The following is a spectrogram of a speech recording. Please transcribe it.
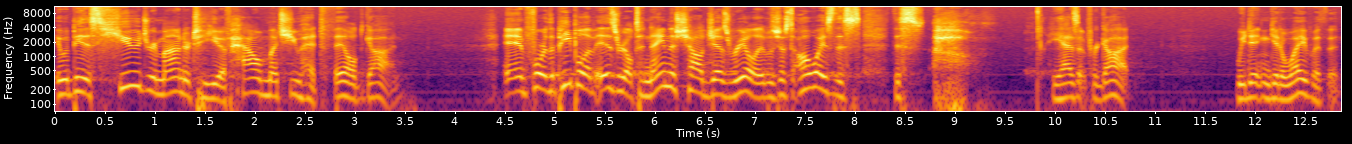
it would be this huge reminder to you of how much you had failed god. And for the people of israel to name this child jezreel it was just always this this oh he hasn't forgot. We didn't get away with it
